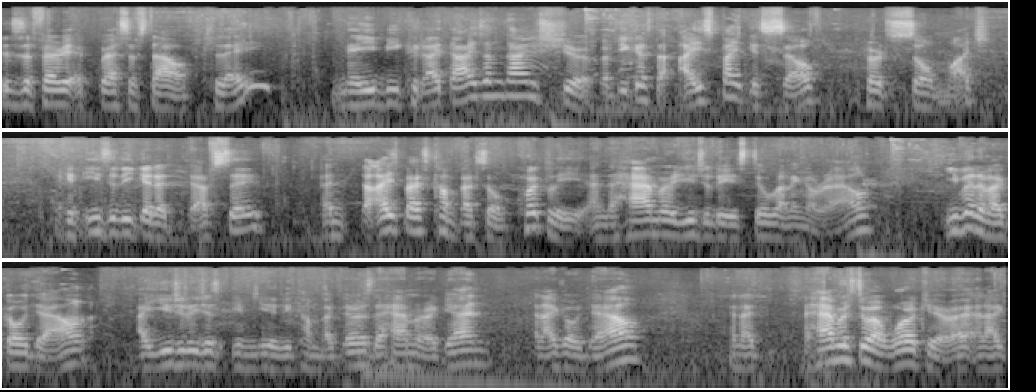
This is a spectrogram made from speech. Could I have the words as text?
This is a very aggressive style of play. Maybe could I die sometimes? Sure, but because the ice spike itself hurts so much, I can easily get a death save. And the ice spikes come back so quickly, and the hammer usually is still running around. Even if I go down, I usually just immediately come back. There's the hammer again, and I go down, and I the hammer's still at work here, right? And I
